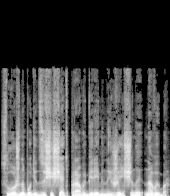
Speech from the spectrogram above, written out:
сложно будет защищать право беременной женщины на выбор,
